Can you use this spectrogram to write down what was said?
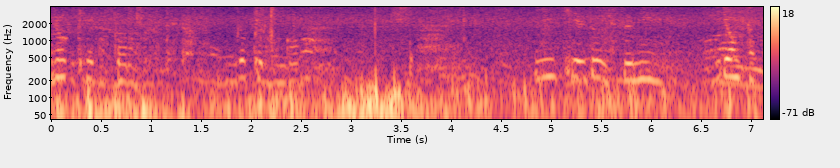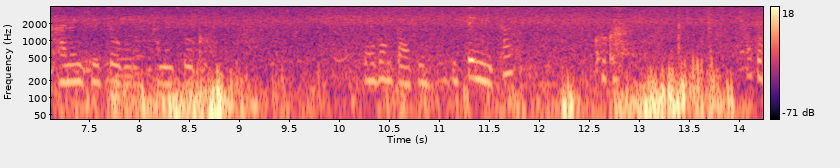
이렇게 갔더라고요 제가. 이렇게 간 거가 이 길도 있으니 일영탑 가는 길 쪽으로 가면 좋을 것 같아요. 4번까지 600m? 그거 하도.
